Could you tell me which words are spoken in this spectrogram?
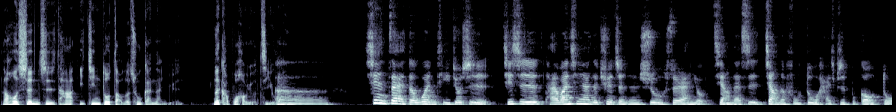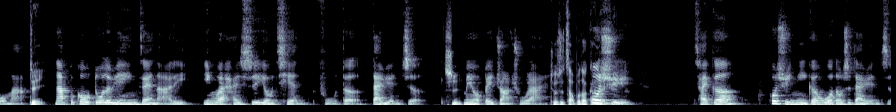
然后甚至他已经都找得出感染源，那搞不好有机会。呃。现在的问题就是，其实台湾现在的确诊人数虽然有降，但是降的幅度还是不够多嘛？对。那不够多的原因在哪里？因为还是有潜伏的带源者是没有被抓出来，就是找不到感染源。或许财哥，或许你跟我都是带源者，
